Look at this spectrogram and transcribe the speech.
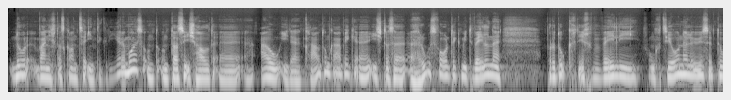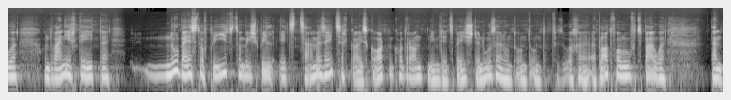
Nur wenn ich das Ganze integrieren muss, und, und das ist halt äh, auch in der Cloud-Umgebung, äh, ist das eine, Herausforderung, mit welchen Produkten ich welche Funktionen lösen tue. Und wenn ich dort äh, nur Best of Briefs zum Beispiel jetzt zusammensetze, ich gehe ins Gartenquadrant, nehme das Beste raus und, und, und versuche eine Plattform aufzubauen, dann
